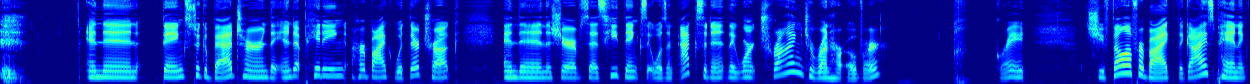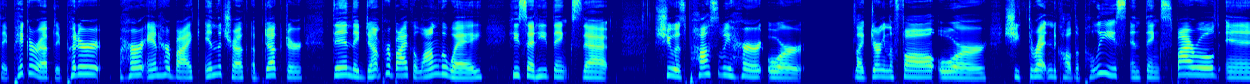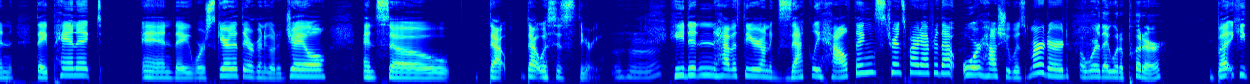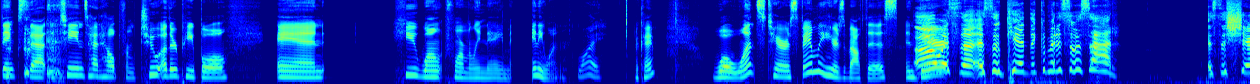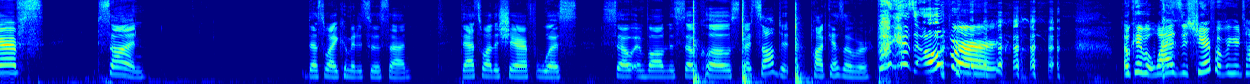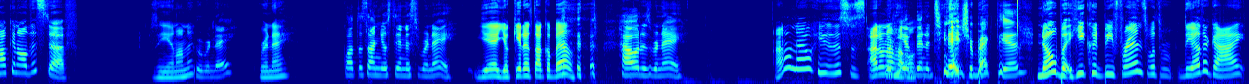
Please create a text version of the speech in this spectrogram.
and then things took a bad turn. They end up hitting her bike with their truck. And then the sheriff says he thinks it was an accident. They weren't trying to run her over. Great. She fell off her bike. The guys panic. They pick her up. They put her her and her bike in the truck, abduct her. Then they dump her bike along the way. He said he thinks that she was possibly hurt or like during the fall or she threatened to call the police and things spiraled and they panicked and they were scared that they were going to go to jail and so that that was his theory Mm-hmm. he didn't have a theory on exactly how things transpired after that or how she was murdered Or where they would have put her. But he thinks that the teens had help from two other people and he won't formally name anyone Why? okay well once tara's family hears about this and Oh, it's the it's the kid that committed suicide. It's the sheriff's son. That's why he committed suicide. That's why the sheriff was so involved and so close. I solved it. Podcast over. Podcast over. okay, but why is the sheriff over here talking all this stuff? Was he in on it? Who, Renee? Renee? ¿Cuántos años tienes Renee? Yeah, yo quiero Taco Bell. How old is Renee? I don't know. He this is I don't Would know how he have old- been a teenager back then? No, but he could be friends with the other guy.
